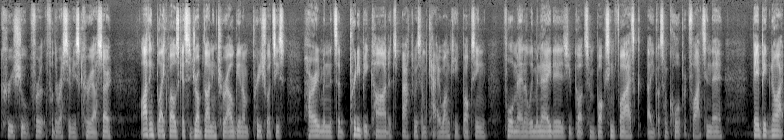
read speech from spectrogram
crucial for, for the rest of his career. So I think Blake Wells gets the job done in Traralgon. I'm pretty sure it's his home and it's a pretty big card. It's backed with some K1 kickboxing, four man eliminators. You've got some boxing fights. Uh, you've got some corporate fights in there. Be a big night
